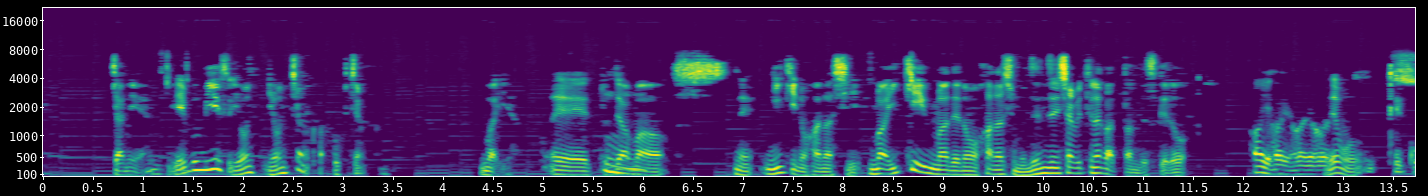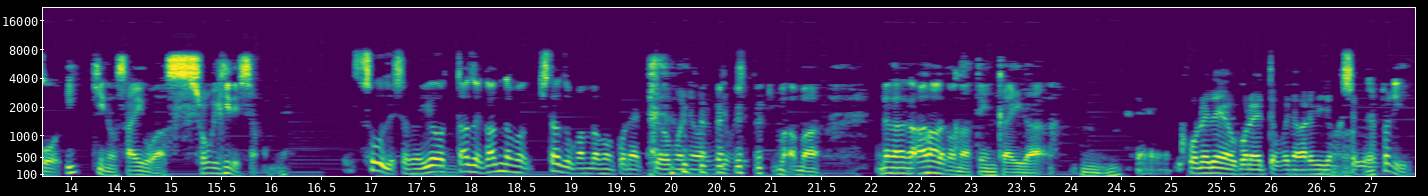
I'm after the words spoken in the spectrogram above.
じゃねえや。MBS4、4ちゃんか ?6 ちゃんか？まあいいや。えーっと、じゃあまあ、ね、2期の話。まあ1期までの話も全然喋ってなかったんですけど、はいはいはいはい。でも結構1期の最後は衝撃でしたもんね。そうでしたね。やったぜ、ガンダム、来たぞガンダムこれって思いながら見てました。まあまあ、なかなかハードな展開が。うん、これだよこれって思いながら見てましたけど。やっぱり、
